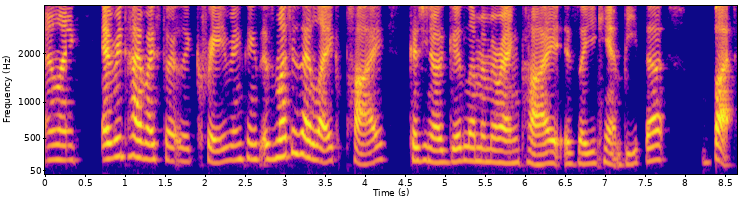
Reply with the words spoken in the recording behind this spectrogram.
and like every time I start like craving things, as much as I like pie, because you know, a good lemon meringue pie is like you can't beat that. But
